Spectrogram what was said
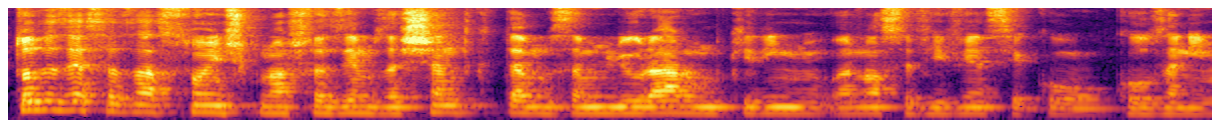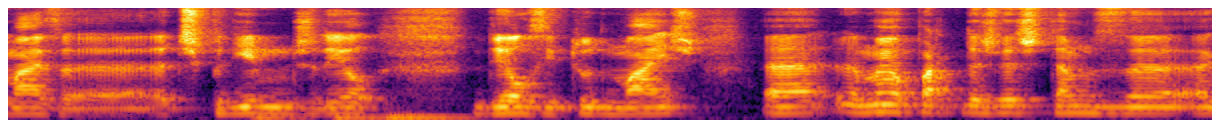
todas essas ações que nós fazemos achando que estamos a melhorar um bocadinho a nossa vivência com, com os animais, a, a despedir-nos dele, deles e tudo mais, a maior parte das vezes estamos a, a,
